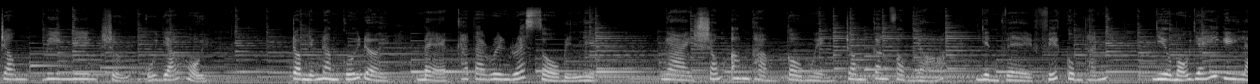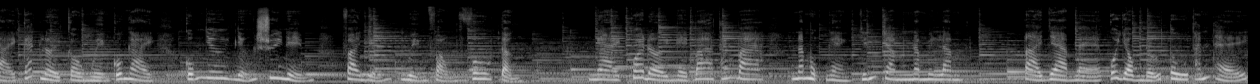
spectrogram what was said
trong biên niên sử của giáo hội. Trong những năm cuối đời, mẹ Catherine Russell bị liệt. Ngài sống âm thầm cầu nguyện trong căn phòng nhỏ, nhìn về phía cung thánh. Nhiều mẫu giấy ghi lại các lời cầu nguyện của Ngài cũng như những suy niệm và những nguyện vọng vô tận Ngài qua đời ngày 3 tháng 3 năm 1955 tại nhà mẹ của dòng nữ tu thánh thể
